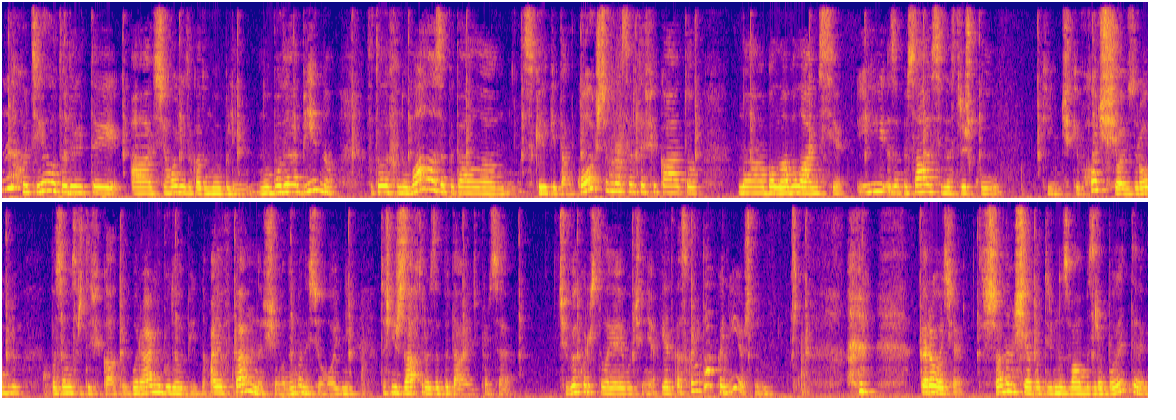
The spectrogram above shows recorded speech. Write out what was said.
не хотіла туди йти. А сьогодні така думаю, блін, ну буде обідно. Зателефонувала, запитала, скільки там коштів на сертифікату на, балансі, і записалася на стрижку кінчиків. Хоч щось зроблю по цьому сертифікату, бо реально буде обідно. А я впевнена, що вони мене сьогодні, точніше завтра, запитають про це. Чи використала я його чи ні. Я така скажу, так, звісно. Коротше, що нам ще потрібно з вами зробити?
